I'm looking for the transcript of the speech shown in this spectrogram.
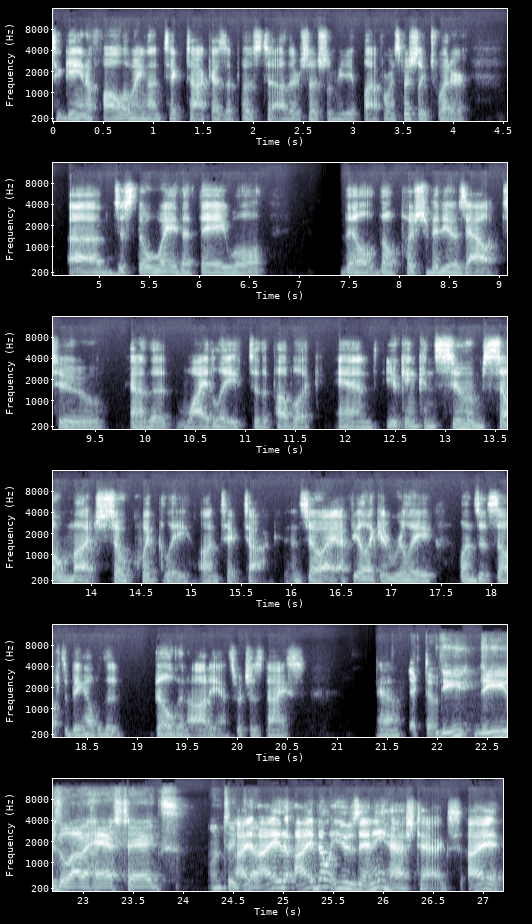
to gain a following on TikTok as opposed to other social media platforms, especially Twitter. Uh, just the way that they will they'll they'll push videos out to kind of the widely to the public and you can consume so much so quickly on tiktok and so I, I, feel like it really lends itself to being able to build an audience, which is nice. Yeah. Do you do you use a lot of hashtags on TikTok? I, I, I don't use any hashtags. I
